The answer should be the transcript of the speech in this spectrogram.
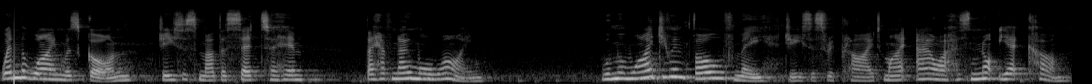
When the wine was gone, Jesus' mother said to him, They have no more wine. Woman, why do you involve me? Jesus replied, My hour has not yet come.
